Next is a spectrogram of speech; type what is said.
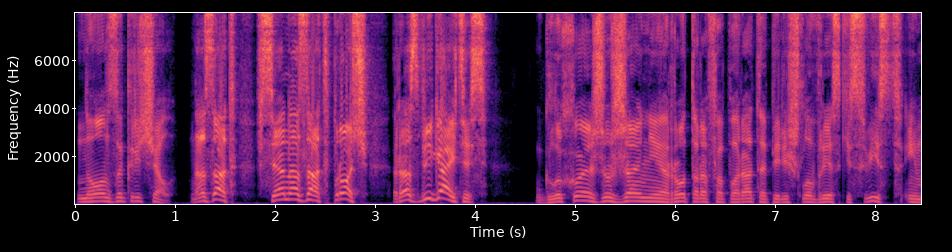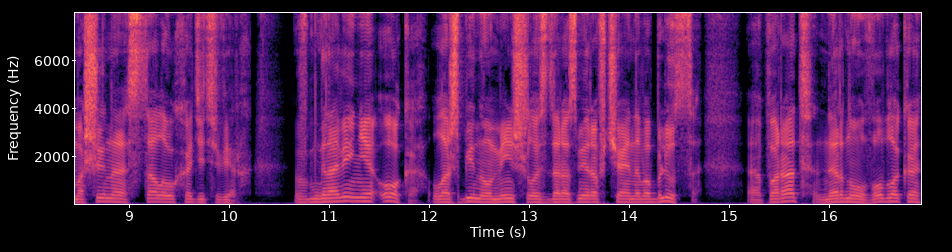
но он закричал «Назад! Все назад! Прочь! Разбегайтесь!» Глухое жужжание роторов аппарата перешло в резкий свист, и машина стала уходить вверх. В мгновение ока ложбина уменьшилась до размеров чайного блюдца — Аппарат нырнул в облако,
